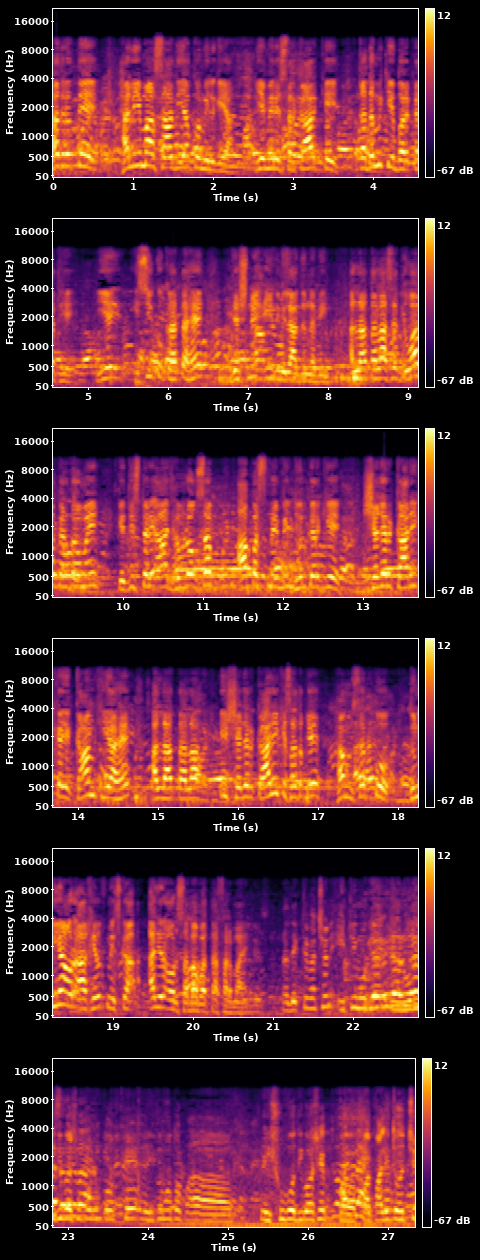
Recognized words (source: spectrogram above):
हजरत हलीमा सादिया को मिल गया ये मेरे सरकार के कदम की बरकत है ये इसी को कहता है जश्न ईद मिलादुल नबी अल्लाह ताला से दुआ करता हूँ मैं कि जिस तरह आज हम लोग सब आपस में मिलजुल करके शजरकारी का ये काम किया है अल्लाह ताला इस शजरकारी के सदक़े हम सबको दुनिया और आखिरत में इसका अजर और सबाब अता फरमाए দেখতে পাচ্ছেন ইতিমধ্যে নবী দিবস উপলক্ষে রীতিমতো পা- এই শুভ দিবসে পা- পা- পালিত হচ্ছে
